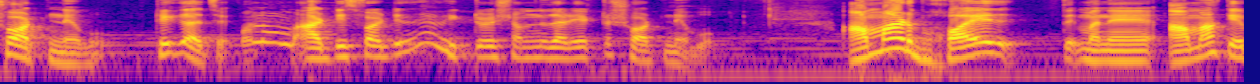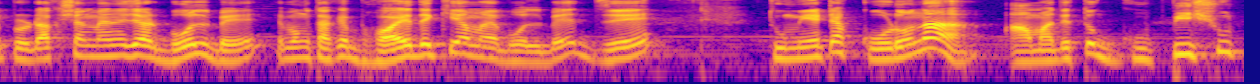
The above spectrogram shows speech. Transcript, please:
শট নেব, ঠিক আছে? কোনো আর্টিস্ট ফার্টিস্ট ভিক্টোরিয়ার সামনে দাঁড়িয়ে একটা শট নেব। আমার ভয়ে মানে আমাকে প্রোডাকশন ম্যানেজার বলবে এবং তাকে ভয় দেখিয়ে আমায় বলবে যে তুমি এটা করো না, আমাদের তো গুপি শ্যুট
